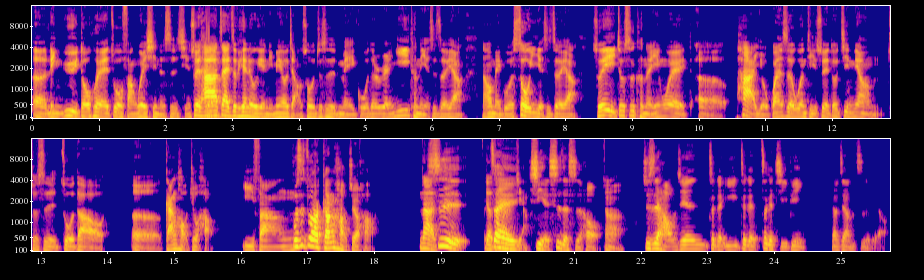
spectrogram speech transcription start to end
呃领域都会做防卫性的事情，所以他在这篇留言里面有讲说，就是美国的人医可能也是这样，然后美国的兽医也是这样，所以就是可能因为呃怕有官司的问题，所以都尽量就是做到呃刚好就好，以防不是做到刚好就好，那是要在解释的时候，啊就是好，我们今天这个医这个这个疾病要这样治疗，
